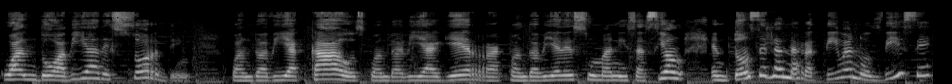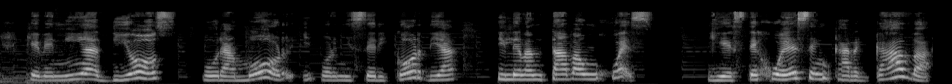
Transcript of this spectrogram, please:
cuando había desorden, cuando había caos, cuando había guerra, cuando había deshumanización. Entonces la narrativa nos dice que venía Dios por amor y por misericordia y levantaba un juez. Y este juez se encargaba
